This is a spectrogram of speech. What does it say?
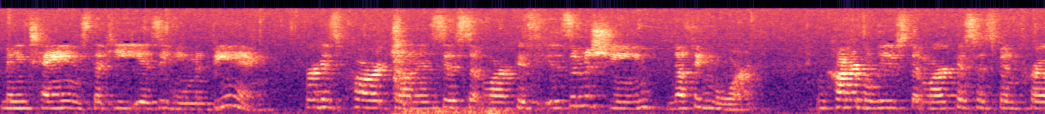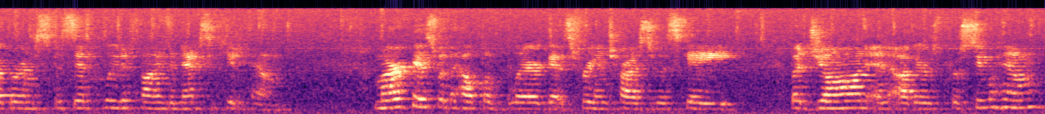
maintains that he is a human being. For his part, John insists that Marcus is a machine, nothing more. And Connor believes that Marcus has been programmed specifically to find and execute him. Marcus, with the help of Blair, gets free and tries to escape, but John and others pursue him,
